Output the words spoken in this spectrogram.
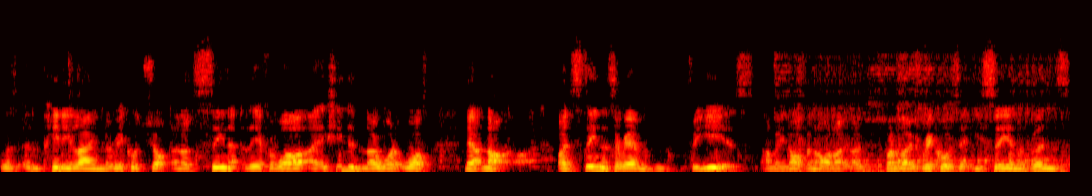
was in Penny Lane, the record shop, and I'd seen it there for a while. I actually didn't know what it was. Now, no, I'd seen this around for years. I mean, off and on. I, I, it's one of those records that you see in the bins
